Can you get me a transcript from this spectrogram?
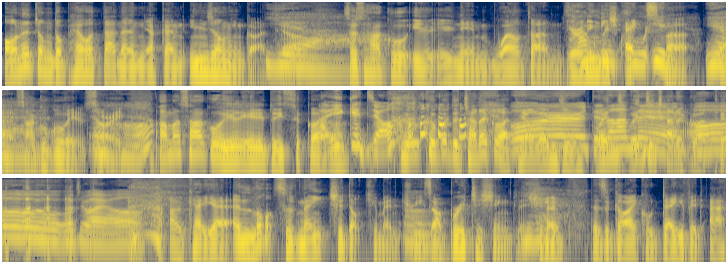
어느 정도 배웠다는 약간 인정인 것 같아요. Yeah. So 4911님, well done. You're an English 4991. expert. Yeah. 4991, sorry. Uh-huh. 아마 4911도 있을 거예요. 아, 있겠죠. 그, 그분도 잘할 것 같아요. 올, 왠지. 왠지, 대단한데. 왠지 잘할 것 같아요. 오, 좋아요. Okay, yeah. And lots of nature documentaries are British English. You know, there's a guy called David Attenborough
